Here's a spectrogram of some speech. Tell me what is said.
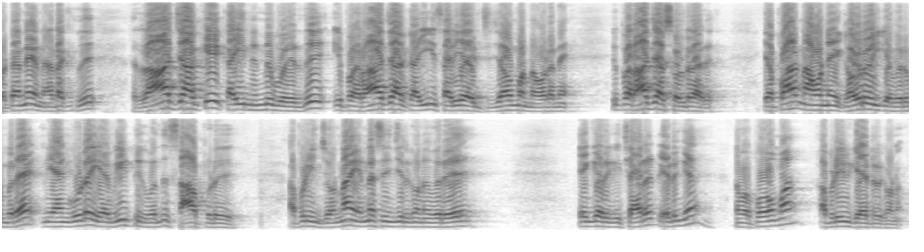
உடனே நடக்குது. ராஜாக்கே கை நின்று போயிடுது இப்போ ராஜா கை சரியாயிடுச்சு. ஜெபம் பண்ண உடனே. இப்போ ராஜா சொல்கிறாரு எப்பா நான் உன்னை கௌரவிக்க விரும்புகிறேன் நீ என் கூட என் வீட்டுக்கு வந்து சாப்பிடு. அப்படின்னு சொன்னால் என்ன செஞ்சுருக்கணும் இவர்? எங்கே இருக்கு சேரட் எடுங்க. நம்ம போவோமா? அப்படின்னு கேட்டிருக்கணும்.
